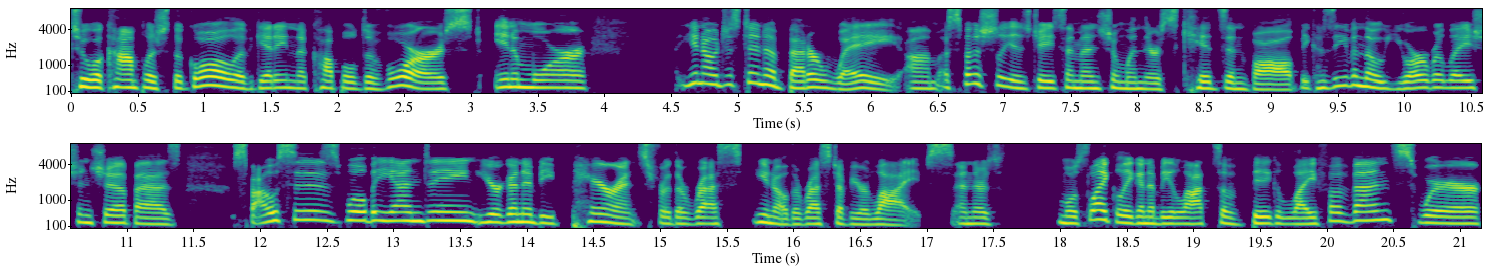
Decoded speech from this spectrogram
to accomplish the goal of getting the couple divorced in a more you know, just in a better way, um, especially as Jason mentioned, when there's kids involved, because even though your relationship as spouses will be ending, you're going to be parents for the rest, you know, the rest of your lives. And there's most likely going to be lots of big life events where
